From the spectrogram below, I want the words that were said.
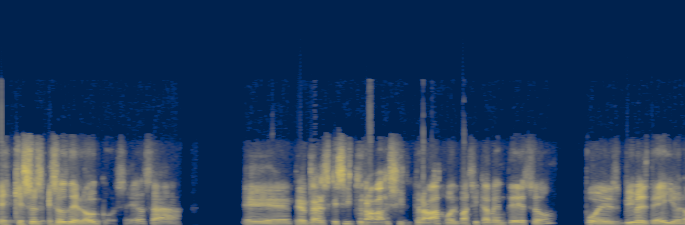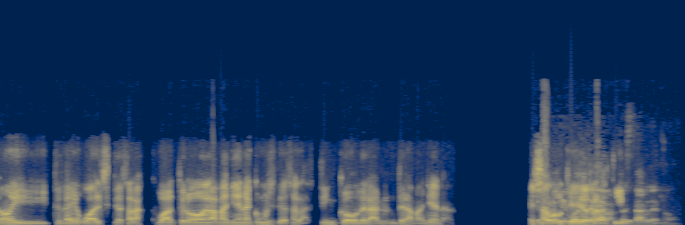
Es que eso es, eso es de locos, ¿eh? O sea, eh, pero claro, es que si tu, traba- si tu trabajo es básicamente eso, pues vives de ello, ¿no? Y te da igual si te vas a las 4 de la mañana como si te vas a las 5 de la, de la mañana. Es Sí, algo que es relativo. levantas tarde, ¿no?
